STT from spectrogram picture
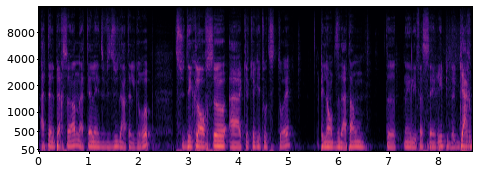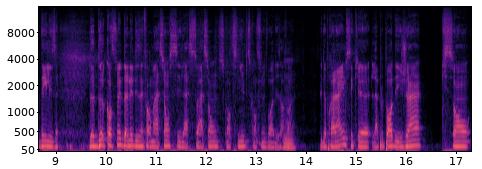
à telle personne, à tel individu dans tel groupe. Tu déclares ça à quelqu'un qui est au-dessus de toi. Puis là, on te dit d'attendre, de tenir les fesses serrées, puis de garder les. De, de continuer de donner des informations si la situation se continue, puis tu continues de voir des affaires. Mm. Puis le problème, c'est que la plupart des gens qui sont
